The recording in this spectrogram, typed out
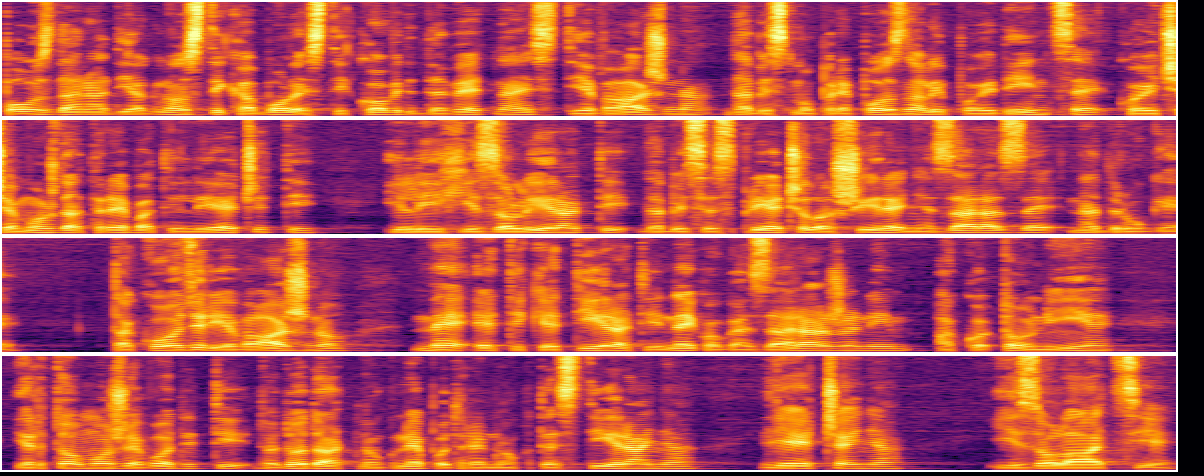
Pouzdana dijagnostika bolesti COVID-19 je važna da bismo prepoznali pojedince koji će možda trebati liječiti ili ih izolirati da bi se spriječilo širenje zaraze na druge. Također je važno ne etiketirati nekoga zaraženim ako to nije, jer to može voditi do dodatnog nepotrebnog testiranja, liječenja i izolacije,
